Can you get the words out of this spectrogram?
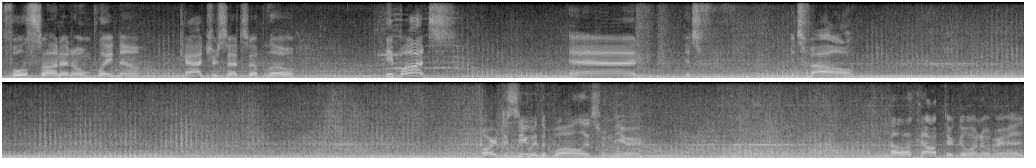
Full sun at home plate now. Catcher sets up low. He bunts! And it's it's foul. Hard to see where the ball is from here. Helicopter going overhead.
